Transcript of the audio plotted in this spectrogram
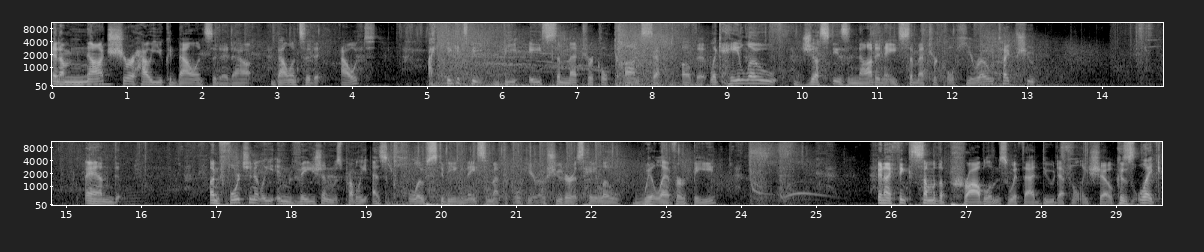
and I'm not sure how you could balance it out. Balance it out. I think it's the the asymmetrical concept of it. Like Halo just is not an asymmetrical hero type shoot. And unfortunately Invasion was probably as close to being an asymmetrical hero shooter as Halo will ever be. And I think some of the problems with that do definitely show cuz like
